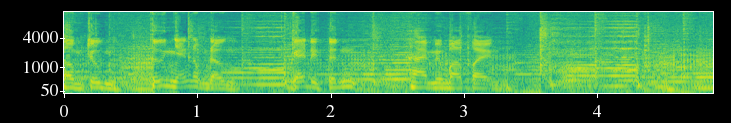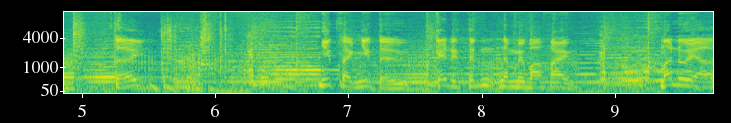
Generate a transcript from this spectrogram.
Hồng Trung Tứ nhãn đồng đồng Cái được tính 23 phan Tới Nhất phan nhất tự Cái được tính 53 phan Má nuôi à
